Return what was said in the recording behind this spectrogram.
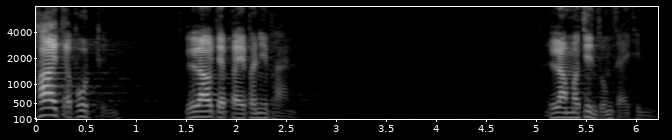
ถ้าจะพูดถึง เราจะไปพระนิพพาน เรามาสิ้นสงสัยที่นี่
